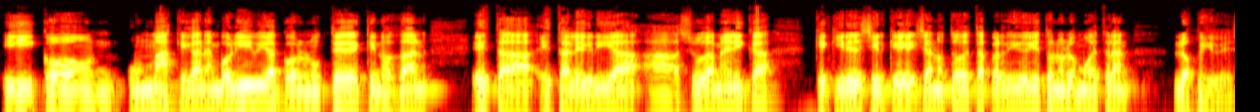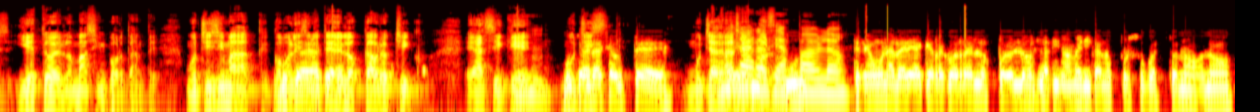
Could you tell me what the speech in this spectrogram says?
y con un más que gana en Bolivia, con ustedes que nos dan esta, esta alegría a Sudamérica, que quiere decir que ya no todo está perdido y esto nos lo muestran los pibes. Y esto es lo más importante. Muchísimas, como le dicen ustedes, los cabros chicos. Eh, así que... Muchas gracias a ustedes. Muchas gracias, muchas gracias Pablo. tenemos una tarea que recorrer los pueblos latinoamericanos, por supuesto. No, no,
